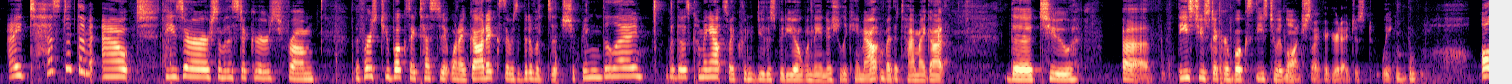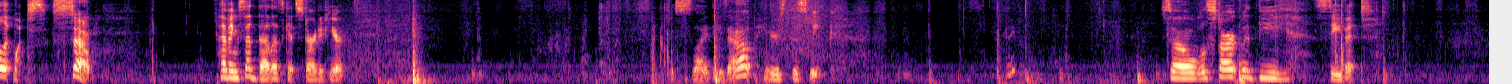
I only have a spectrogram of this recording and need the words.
I tested them out. These are some of the stickers from the first two books. I tested it when I got it because there was a bit of a shipping delay with those coming out. So I couldn't do this video when they initially came out. And by the time I got the two, uh, these two sticker books, these two had launched. So I figured I'd just wait all at once. So having said that, let's get started here. Slide these out. Here's this week. Okay. So we'll start with the Save It.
